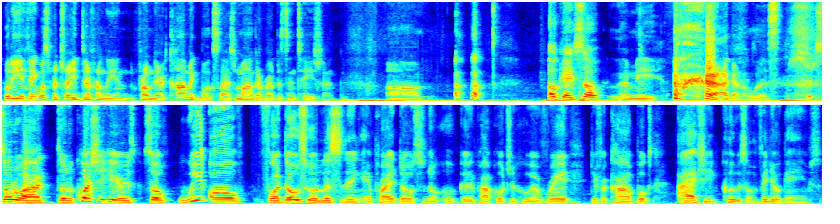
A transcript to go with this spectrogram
who do you think was portrayed differently in, from their comic book slash manga representation? Um, Okay, so let me. I got a list. so do I. So the question here is: so we all, for those who are listening, and probably those who know who good in pop culture, who have read different comic books, I actually included some video games.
